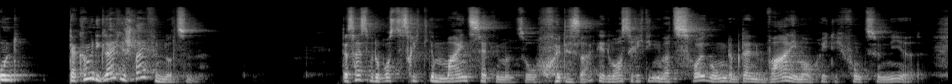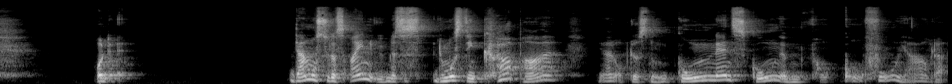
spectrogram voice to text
Und da können wir die gleiche Schleife nutzen. Das heißt aber, du brauchst das richtige Mindset, wie man so heute sagt. Du brauchst die richtigen Überzeugungen, damit deine Wahrnehmung auch richtig funktioniert. Und da musst du das einüben. Das ist, du musst den Körper, ja, ob du es nun Gung nennst, Gung im, von Kung Fu, ja, oder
